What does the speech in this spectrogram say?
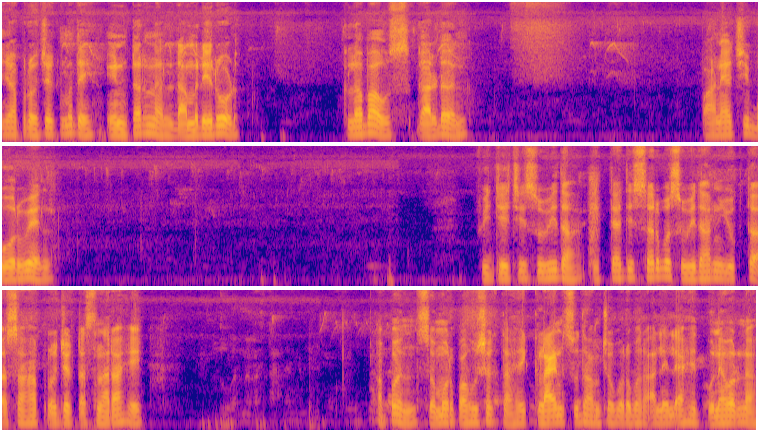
या प्रोजेक्टमध्ये इंटरनल डांबरी रोड क्लब हाऊस गार्डन पाण्याची बोरवेल विजेची सुविधा इत्यादी सर्व सुविधांयुक्त असा हा प्रोजेक्ट असणार आहे. आपण समोर पाहू शकता हे क्लायंट सुद्धा आमच्या बरोबर आलेले आहेत पुण्यावरनं.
